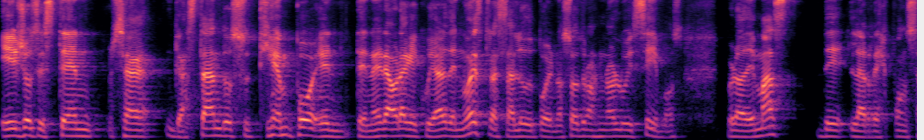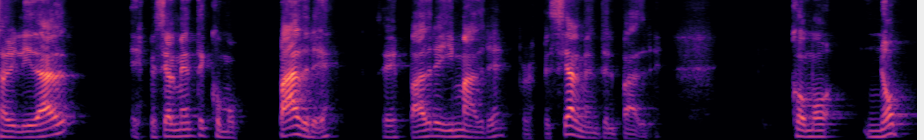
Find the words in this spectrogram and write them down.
ellos estén o sea, gastando su tiempo en tener ahora que cuidar de nuestra salud, porque nosotros no lo hicimos, pero además de la responsabilidad, especialmente como padre, padre y madre, pero especialmente el padre, como no,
